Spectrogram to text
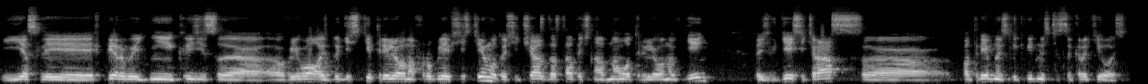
И если в первые дни кризиса э, вливалось до 10 триллионов рублей в систему, то сейчас достаточно 1 триллиона в день. То есть в 10 раз э, потребность ликвидности сократилась.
